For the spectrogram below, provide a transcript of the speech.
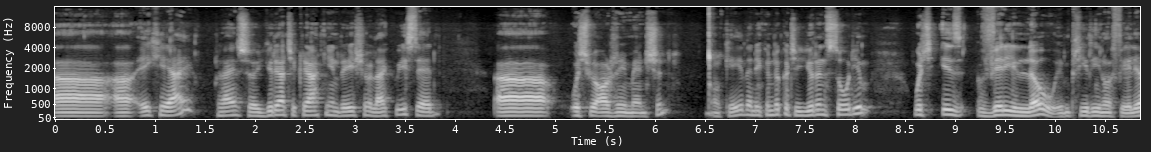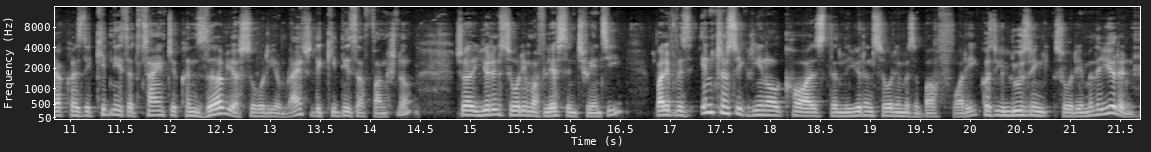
uh, uh, AKI, right? So urea to creatinine ratio, like we said, uh, which we already mentioned. Okay, then you can look at your urine sodium, which is very low in pre-renal failure because the kidneys are trying to conserve your sodium, right? So the kidneys are functional. So urine sodium of less than 20. But if it's intrinsic renal cause, then the urine sodium is above 40 because you're losing sodium in the urine.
